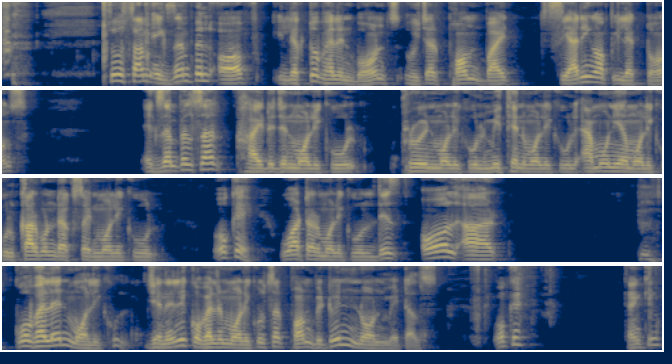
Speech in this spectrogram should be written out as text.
so some example of electrovalent bonds which are formed by sharing of electrons. Examples are hydrogen molecule, fluorine molecule, methane molecule, ammonia molecule, carbon dioxide molecule, okay, water molecule. These all are covalent molecule. Generally covalent molecules are formed between non-metals. Okay. Thank you.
